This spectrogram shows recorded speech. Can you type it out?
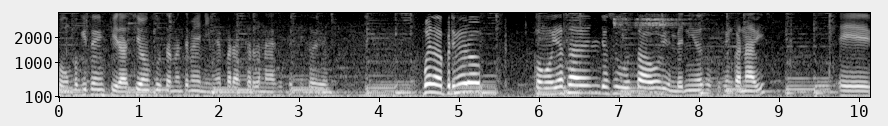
con un poquito de inspiración justamente me animé para hacer de una vez este episodio. Bueno, primero, como ya saben, yo soy Gustavo, bienvenidos a Estación Cannabis. Eh,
